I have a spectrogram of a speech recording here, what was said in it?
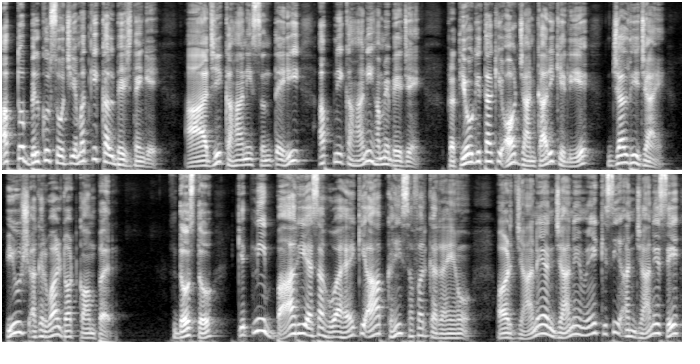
अब तो बिल्कुल सोचिए मत कि कल भेज देंगे। आज ही कहानी सुनते ही अपनी कहानी हमें भेजें। प्रतियोगिता की और जानकारी के लिए जल्द ही जाएँ पीयूष अग्रवाल डॉट कॉम पर। दोस्तों, कितनी बार ही ऐसा हुआ है कि आप कहीं सफ़र कर रहे हो और जाने अनजाने में किसी अनजाने से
